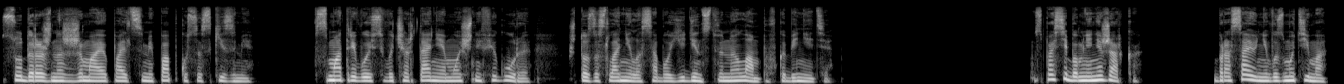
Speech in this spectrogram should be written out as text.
судорожно сжимаю пальцами папку с эскизами — всматриваюсь в очертания мощной фигуры, что заслонила собой единственную лампу в кабинете. «Спасибо, мне не жарко». Бросаю невозмутимо,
